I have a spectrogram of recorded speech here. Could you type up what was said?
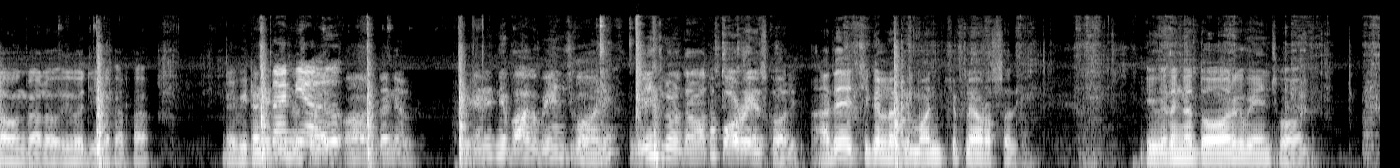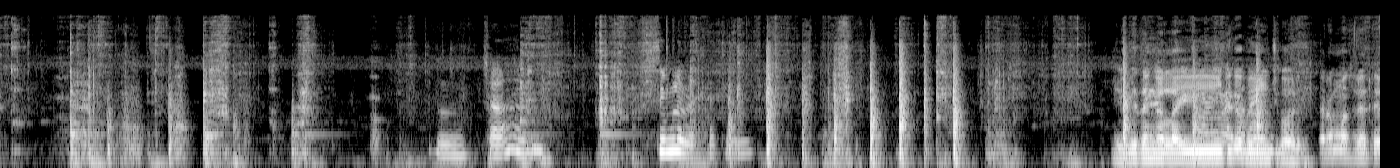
లవంగాలు ఇదిగో జీలకర్ర. వీటన్నిటిని ధనియాలు. వీటన్నిటిని బాగా వేయించుకోవాలి. వేయించుకున్న తర్వాత పౌడర్ వేసుకోవాలి. అదే చికెన్లోకి మంచి ఫ్లేవర్ వస్తుంది. ఈ విధంగా దోరగా వేయించుకోవాలి. ఉమ్, చాలా. సిమ్లో పెట్టాలి ఈ విధంగా లైట్గా వేయించుకోవాలి. గరం మసాలా అయితే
